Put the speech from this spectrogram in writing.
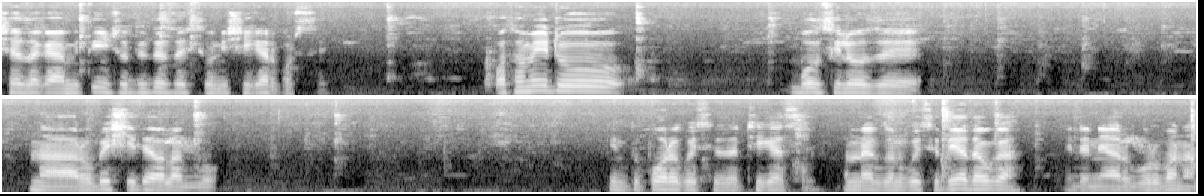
সে জায়গায় আমি তিনশো দিতে চাইছি, উনি স্বীকার করছে। প্রথমে একটু বলছিল যে, না আরও বেশি দেওয়া লাগবো কিন্তু পরে কইছে যে, ঠিক আছে। অন্য একজন কইছে, দিয়ে দাও গা, এটা নিয়ে আর ঘুরবা না।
